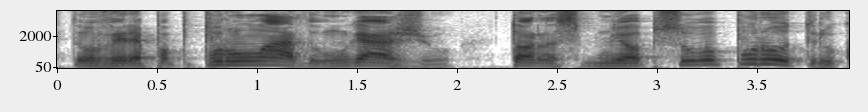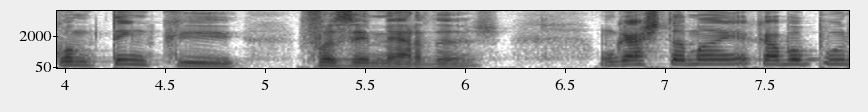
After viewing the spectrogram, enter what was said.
Estão a ver, é pá, por um lado, um gajo torna-se melhor pessoa, por outro, como tem que fazer merdas, um gajo também acaba por.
